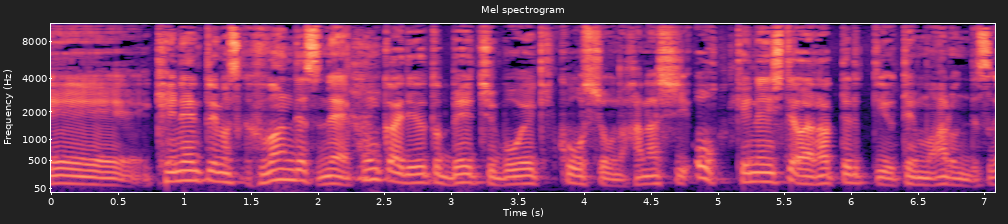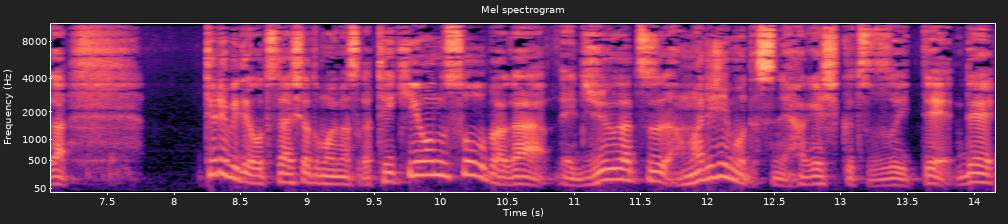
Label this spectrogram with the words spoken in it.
えー、懸念といいますか不安ですね。はい、今回で言うと米中貿易交渉の話を懸念しては上がってるっていう点もあるんですが、テレビでお伝えしたと思いますが、適温相場が10月あまりにもですね、激しく続いて、で、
